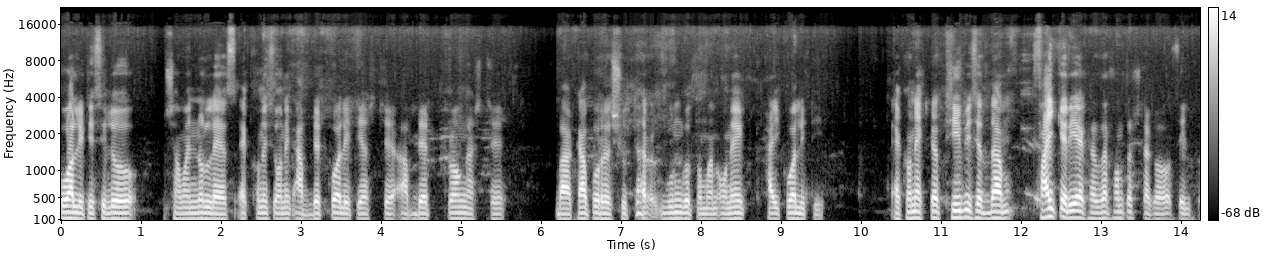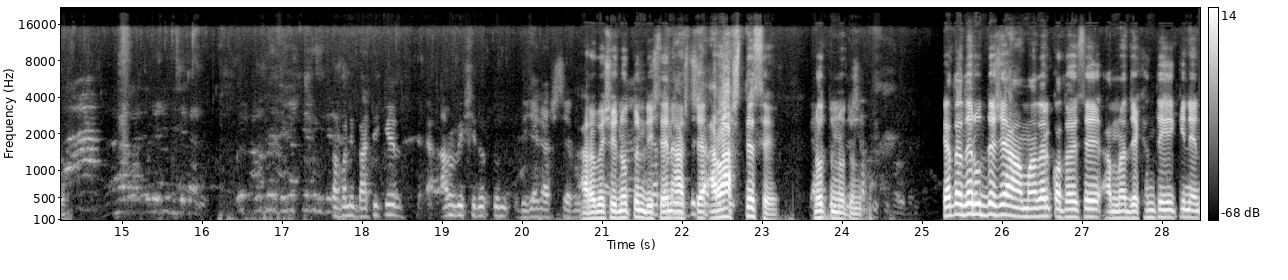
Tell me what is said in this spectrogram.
কোয়ালিটি ছিল সামান্য লেস এখন হচ্ছে অনেক আপডেট কোয়ালিটি আসছে আপডেট রং আসছে বা কাপড়ের সুতার গুণগত মান অনেক হাই কোয়ালিটি এখন একটা থ্রি পিসের দাম পাইকারি এক হাজার পঞ্চাশ টাকা সেল করে। তার মানে বাটিকের আরও বেশি নতুন ডিজাইন আসছে আরও বেশি নতুন ডিজাইন আসছে আরও আসতেছে নতুন নতুন। ক্রেতাদের উদ্দেশ্যে আমাদের কথা হয়েছে আমরা যেখান থেকে কিনেন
